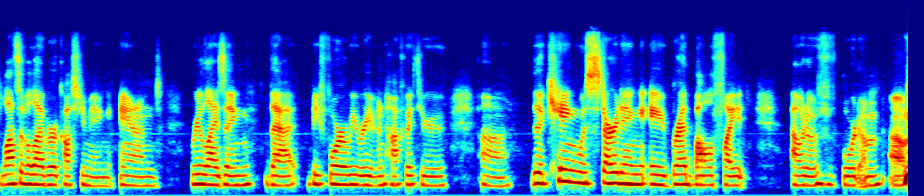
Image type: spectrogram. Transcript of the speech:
lots of elaborate costuming and realizing that before we were even halfway through uh, the king was starting a bread ball fight out of boredom. Um,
